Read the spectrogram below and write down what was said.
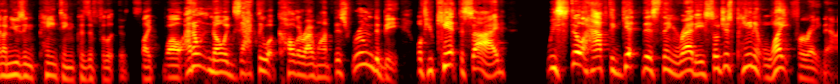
and I'm using painting because if it's like, well, I don't know exactly what color I want this room to be. Well, if you can't decide, we still have to get this thing ready. So just paint it white for right now.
